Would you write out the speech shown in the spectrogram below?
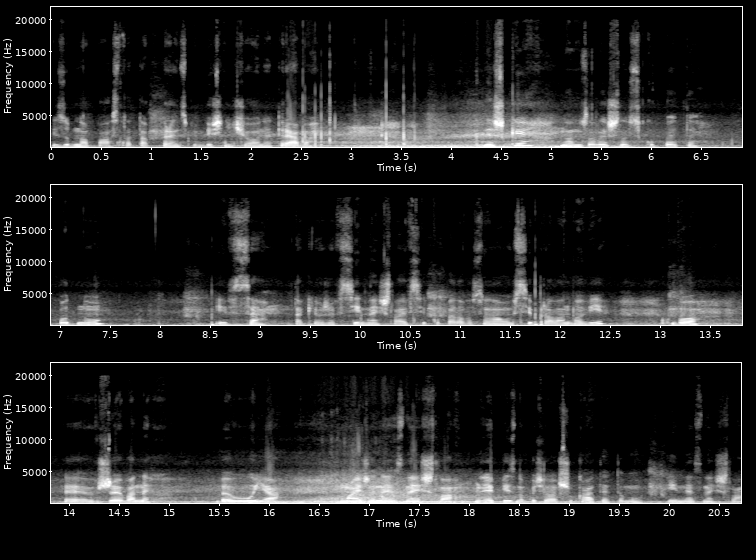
і зубна паста. Так, в принципі, більш нічого не треба. Книжки нам залишилось купити одну і все. Так я вже всі знайшла і всі купила. В основному всі брала нові, бо е, вживаних БУ я майже не знайшла. Ну, я пізно почала шукати, тому і не знайшла.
